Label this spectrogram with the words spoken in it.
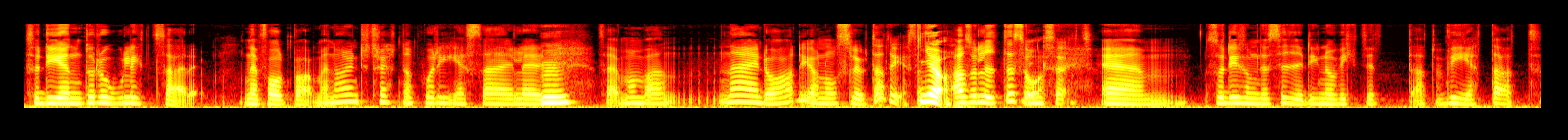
Så det är ändå roligt så här när folk bara, men har du inte tröttnat på att resa? Eller Mm. så här, man bara, nej då hade jag nog slutat resa. Ja. Alltså lite så. Exakt. Ehm, så det är som du säger, det är nog viktigt att veta att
